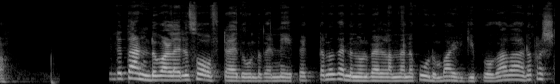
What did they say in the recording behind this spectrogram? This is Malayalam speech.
ഇതിന്റെ തണ്ട് വളരെ സോഫ്റ്റ് ആയതുകൊണ്ട് തന്നെ പെട്ടെന്ന് തന്നെ നമ്മൾ വെള്ളം തന്നെ കൂടുമ്പോൾ അഴുകിപ്പോകുക അതാണ് പ്രശ്നം.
